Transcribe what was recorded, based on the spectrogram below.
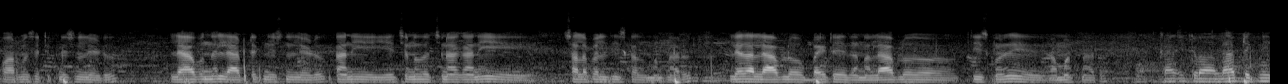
ఫార్మసీ టెక్నీషియన్ లేడు. ల్యాబ్ ఉంది ల్యాబ్ టెక్నీషియన్ లేడు. కానీ ఏ చిన్నది వచ్చినా కానీ చల్లపల్లి తీసుకెళ్ళమంటున్నారు. లేదా ల్యాబ్లో బయట ఏదన్నా ల్యాబ్లో తీసుకొని రమ్మంటున్నారు. కానీ ఇక్కడ ల్యాబ్ టెక్నీ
